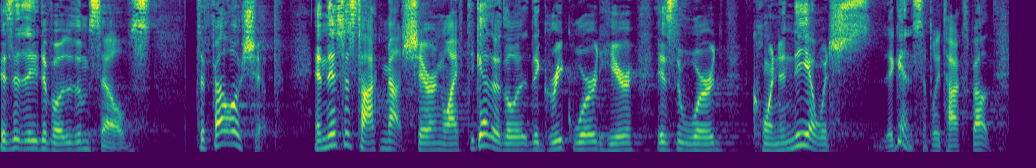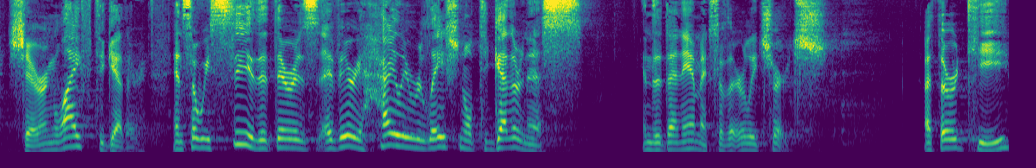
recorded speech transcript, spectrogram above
is that they devoted themselves to fellowship. And this is talking about sharing life together. The, the Greek word here is the word koinonia, which again simply talks about sharing life together. And so we see that there is a very highly relational togetherness in the dynamics of the early church. A third key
